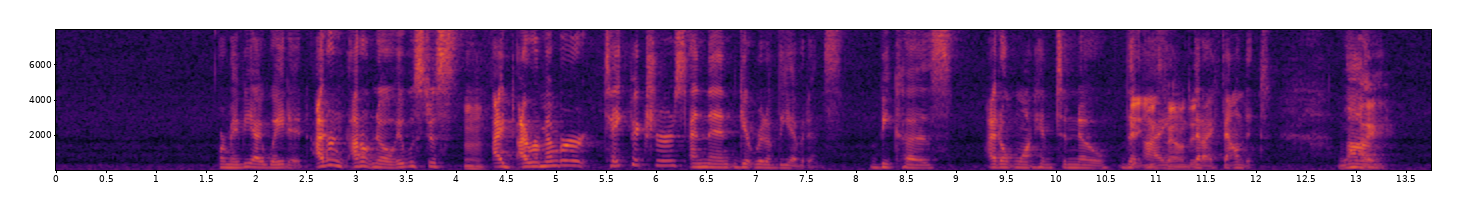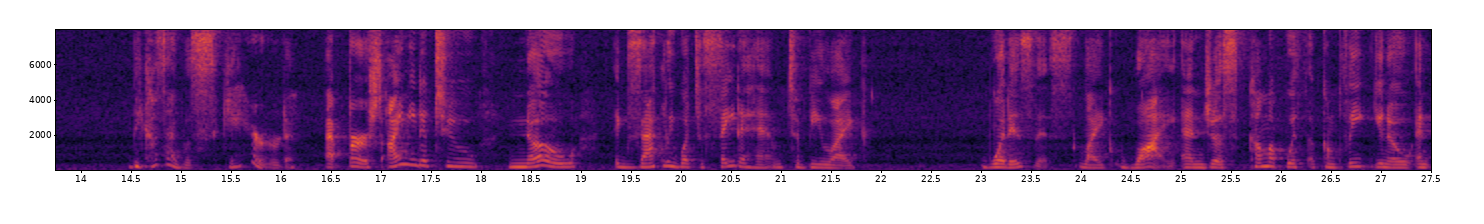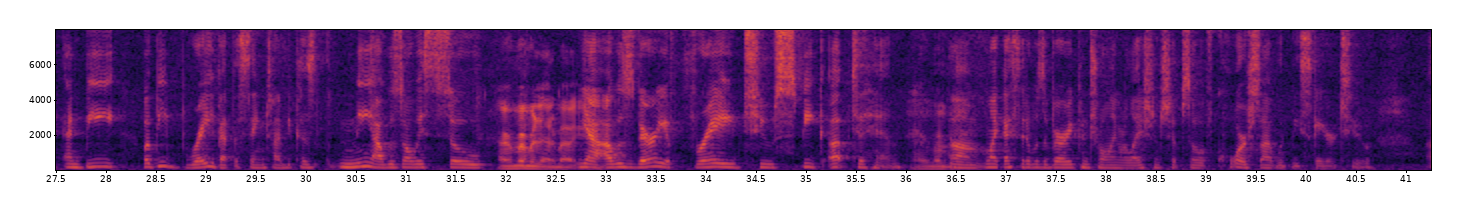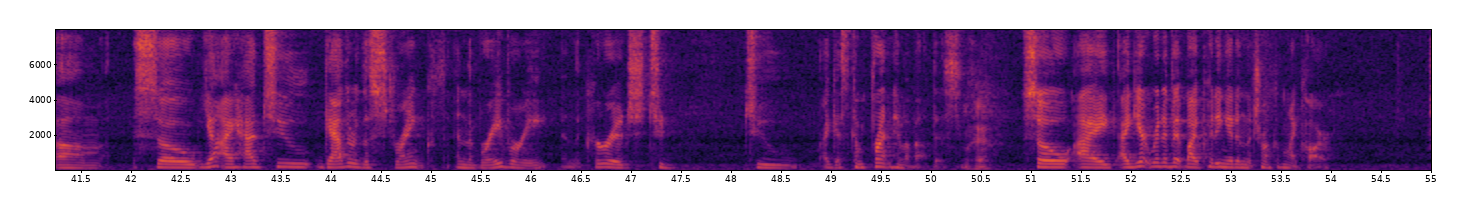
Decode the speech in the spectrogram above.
Or maybe I waited. I don't. I don't know. It was just. Mm. I. I remember take pictures and then get rid of the evidence because I don't want him to know that, That I found that I found it Why? um, because I was scared at first. I needed to know exactly what to say to him to be like, what is this? Like, why? And just come up with a complete, you know, and, and be, but be brave at the same time because me, I was always so, I remember that about you. yeah, I was very afraid to speak up to him. I remember. Um, like I said, it was a very controlling relationship, so of course I would be scared too. Um, so yeah, I had to gather the strength and the bravery and the courage to, to I guess confront him about this. okay. So I I get rid of it by putting it in the trunk of my car.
